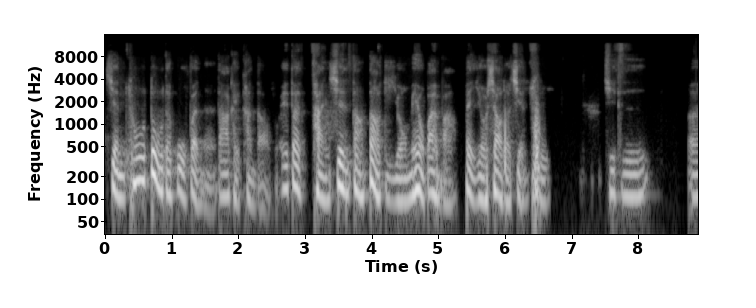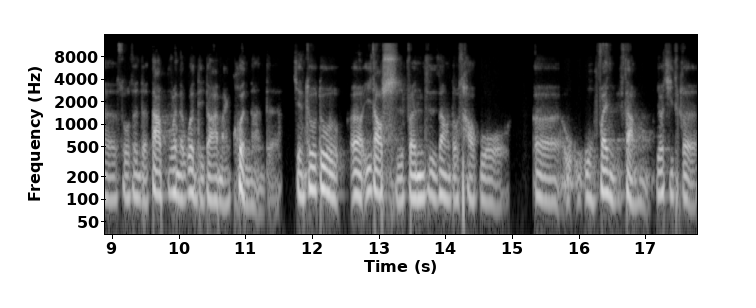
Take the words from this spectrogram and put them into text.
检出度的部分呢，大家可以看到，哎，在产线上到底有没有办法被有效的检出？其实，呃，说真的，大部分的问题都还蛮困难的。检出度，呃，一到十分，事实上都超过。呃，五五分以上，尤其这个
